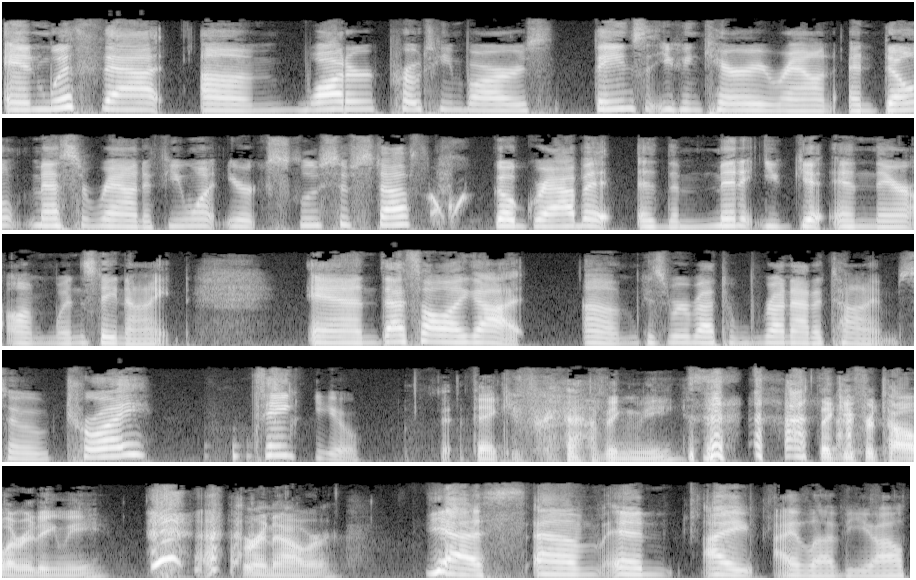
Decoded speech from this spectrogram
And with that, um, water, protein bars, things that you can carry around, and don't mess around. If you want your exclusive stuff, go grab it the minute you get in there on Wednesday night. And that's all I got because um, we're about to run out of time. So, Troy, thank you. Thank you for having me. thank you for tolerating me for an hour. Yes, um, and I I love you. I'll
